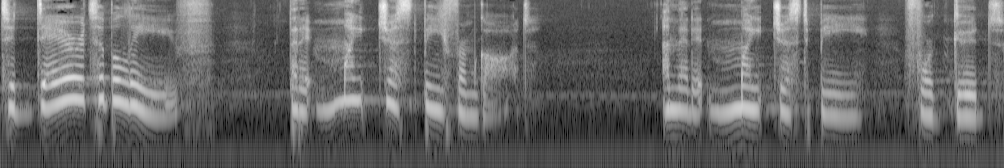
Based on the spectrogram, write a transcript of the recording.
to dare to believe that it might just be from God and that it might just be for good.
